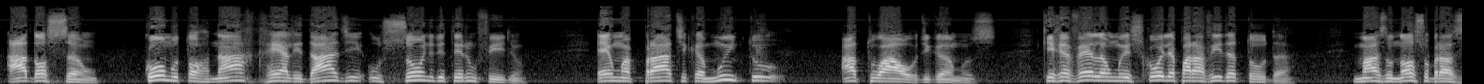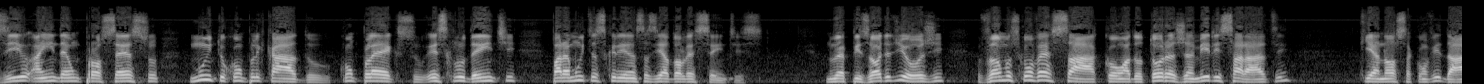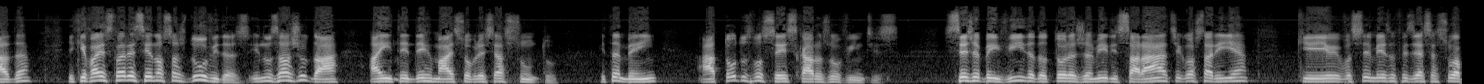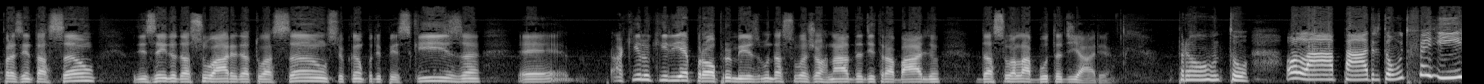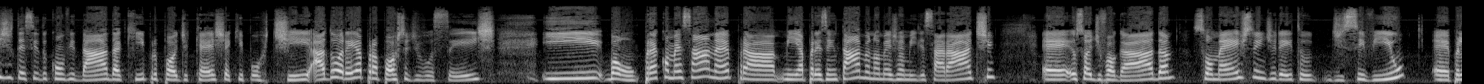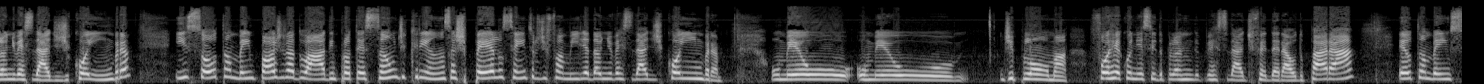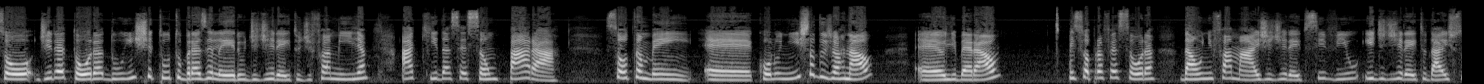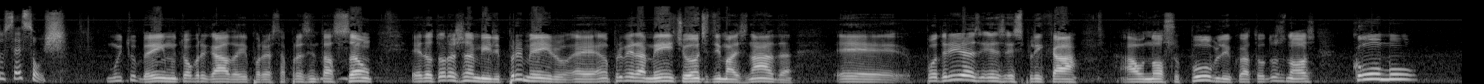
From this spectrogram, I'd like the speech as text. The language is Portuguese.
A adoção, como tornar realidade o sonho de ter um filho. É uma prática muito atual, digamos que revela uma escolha para a vida toda. Mas no nosso Brasil ainda é um processo muito complicado, complexo, excludente para muitas crianças e adolescentes. No episódio de hoje, vamos conversar com a doutora Jamile Sarati, que é a nossa convidada, e que vai esclarecer nossas dúvidas e nos ajudar a entender mais sobre esse assunto. E também a todos vocês, caros ouvintes. Seja bem-vinda, doutora Jamile Sarati. Gostaria que você mesmo fizesse a sua apresentação, dizendo da sua área de atuação, seu campo de pesquisa, é, aquilo que lhe é próprio mesmo da sua jornada de trabalho, da sua labuta diária. Pronto. Olá, padre. Estou muito feliz de ter sido convidada aqui para o podcast aqui por ti. Adorei a proposta de vocês. E, bom, para começar, né, para me apresentar, meu nome é Jamile Sarati. É, eu sou advogada, sou mestre em Direito de Civil é, pela Universidade de Coimbra e sou também pós-graduada em proteção de crianças pelo Centro de Família da Universidade de Coimbra. O meu, o meu diploma foi reconhecido pela Universidade Federal do Pará. Eu também sou diretora do Instituto Brasileiro de Direito de Família, aqui da seção Pará. Sou também é, colunista do jornal é, o Liberal e sou professora da Unifamais de Direito Civil e de Direito das Sucessões. Muito bem, muito obrigado aí por essa apresentação. Eh, doutora Jamile, primeiro, é, primeiramente, antes de mais nada, é, poderia explicar ao nosso público, a todos nós, como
